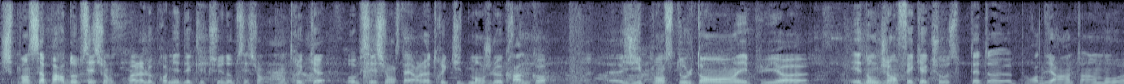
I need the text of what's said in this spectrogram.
Je pense que ça part d'obsession. Voilà, le premier déclic, c'est une obsession. Un truc euh, obsession, c'est-à-dire le truc qui te mange le crâne, quoi. Euh, J'y pense tout le temps, et puis, et donc j'en fais quelque chose. Peut-être pour dire un, un mot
